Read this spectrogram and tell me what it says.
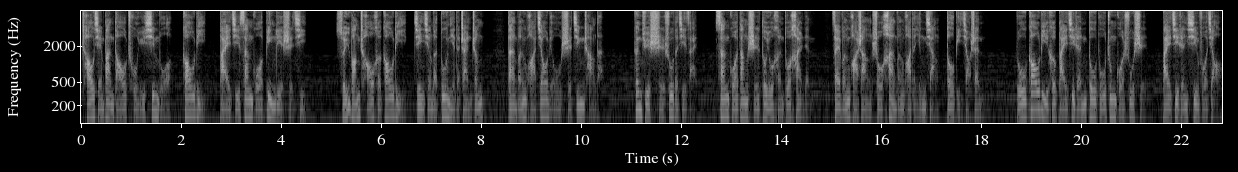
朝鲜半岛处于新罗、高丽、百济三国并列时期。隋王朝和高丽进行了多年的战争，但文化交流是经常的。根据史书的记载，三国当时都有很多汉人，在文化上受汉文化的影响都比较深。如高丽和百济人都读中国书史，百济人信佛教，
